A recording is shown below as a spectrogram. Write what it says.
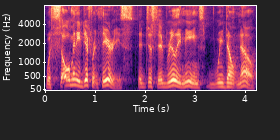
With so many different theories, it just it really means we don't know.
